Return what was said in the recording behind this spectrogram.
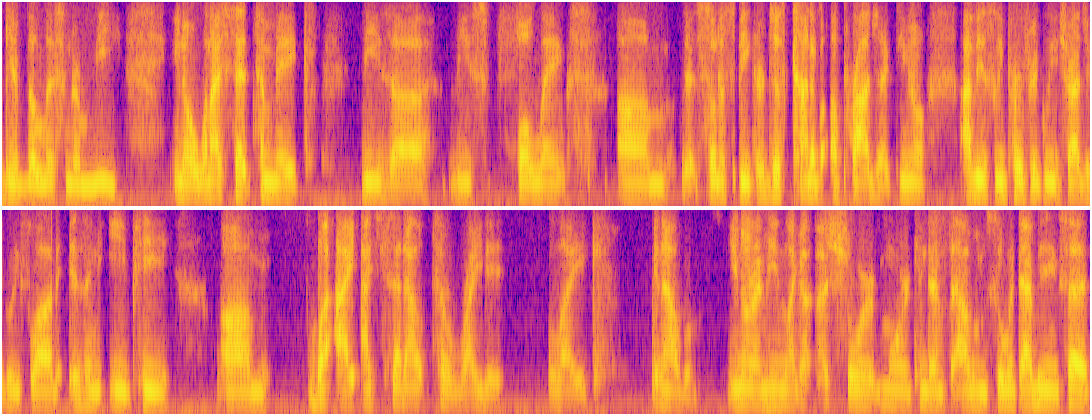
give the listener me. You know, when I set to make these uh these full lengths, um, that, so to speak, or just kind of a project. You know, obviously, perfectly tragically flawed is an EP, um, but I I set out to write it like an album. You know what I mean? Like a, a short, more condensed album. So with that being said,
